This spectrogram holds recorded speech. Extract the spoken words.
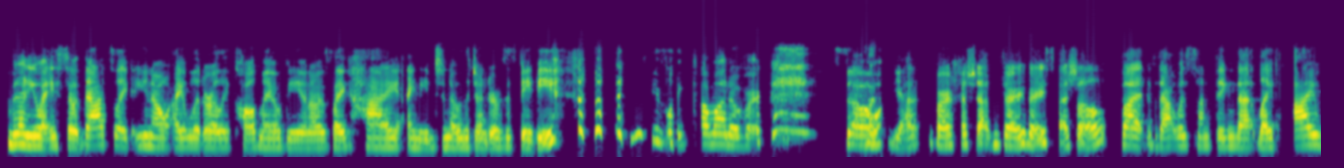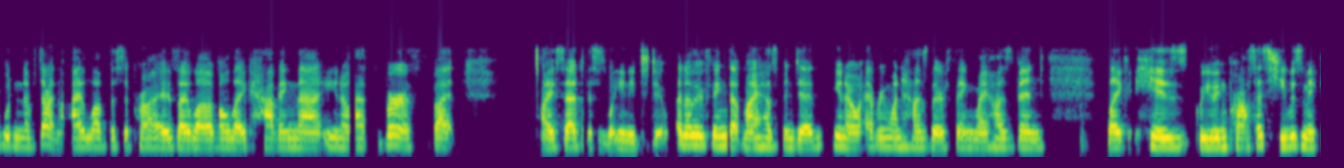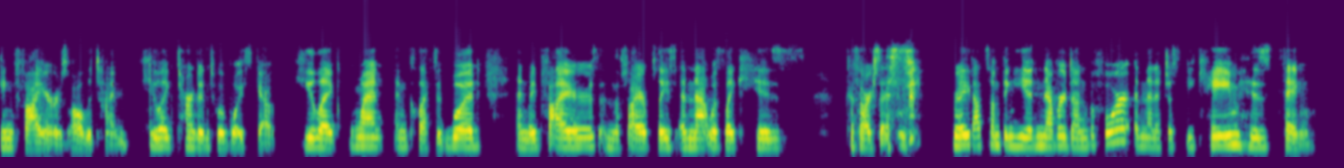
but anyway, so that's like, you know, I literally called my OB and I was like, "Hi, I need to know the gender of this baby." He's like, "Come on over." So yeah, Baruch Hashem, very, very special. But that was something that like I wouldn't have done. I love the surprise. I love like having that, you know, at the birth. But I said, this is what you need to do. Another thing that my husband did, you know, everyone has their thing. My husband, like his grieving process he was making fires all the time he like turned into a boy scout he like went and collected wood and made fires in the fireplace and that was like his catharsis right that's something he had never done before and then it just became his thing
